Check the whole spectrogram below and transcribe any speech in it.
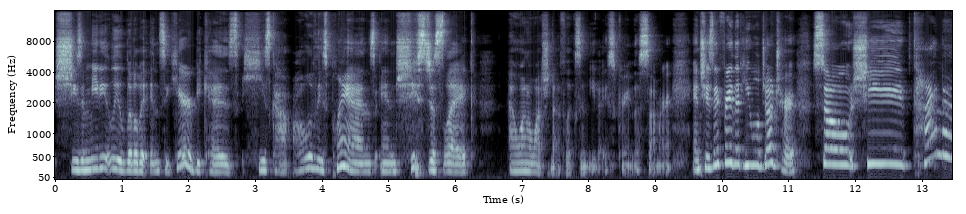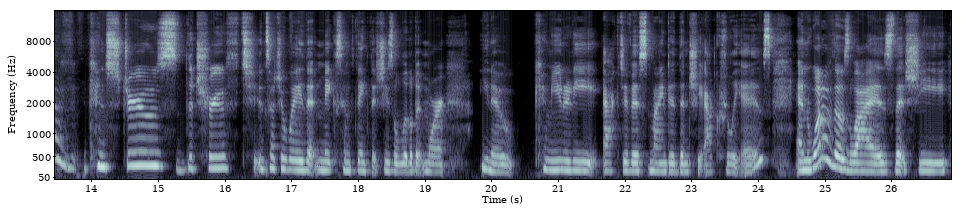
she's immediately a little bit insecure because he's got all of these plans and she's just like, I want to watch Netflix and eat ice cream this summer. And she's afraid that he will judge her. So she kind of construes the truth in such a way that makes him think that she's a little bit more, you know, community activist minded than she actually is. And one of those lies that she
